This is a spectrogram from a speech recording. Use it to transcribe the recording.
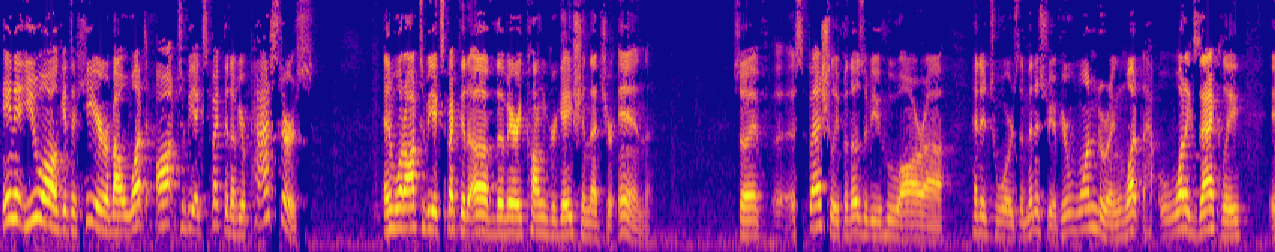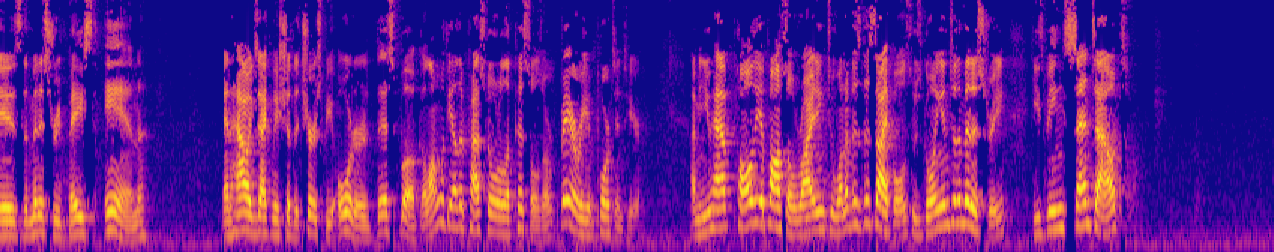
In it, you all get to hear about what ought to be expected of your pastors and what ought to be expected of the very congregation that you're in. So, if, especially for those of you who are uh, headed towards the ministry, if you're wondering what what exactly is the ministry based in, and how exactly should the church be ordered, this book, along with the other pastoral epistles, are very important here. I mean, you have Paul the Apostle writing to one of his disciples who's going into the ministry. He's being sent out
